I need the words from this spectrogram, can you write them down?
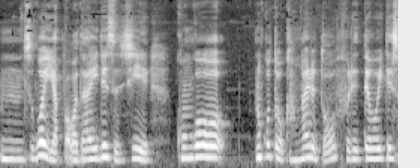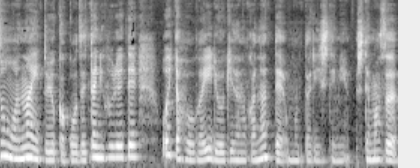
うんすごいやっぱ話題ですし今後のことを考えると触れておいて損はないというかこう絶対に触れておいた方がいい領域なのかなって思ったりしてみしてます。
